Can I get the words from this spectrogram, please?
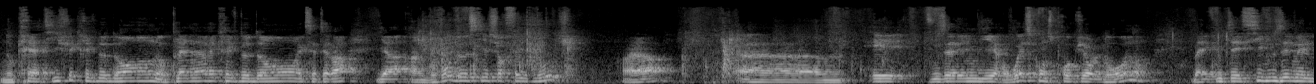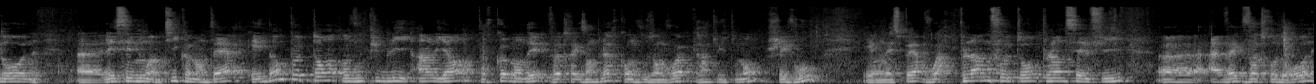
nos créatifs écrivent dedans, nos planeurs écrivent dedans, etc. Il y a un gros dossier sur Facebook. Voilà. Et vous allez me dire où est-ce qu'on se procure le drone? Bah écoutez, si vous aimez le drone, euh, laissez-nous un petit commentaire et dans peu de temps, on vous publie un lien pour commander votre exemplaire qu'on vous envoie gratuitement chez vous. Et on espère voir plein de photos, plein de selfies euh, avec votre drone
